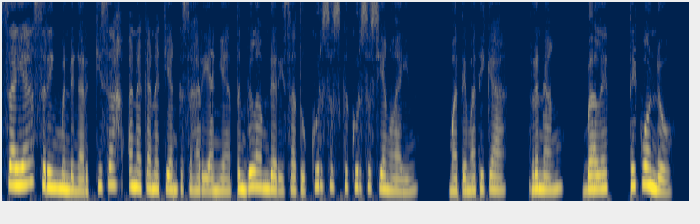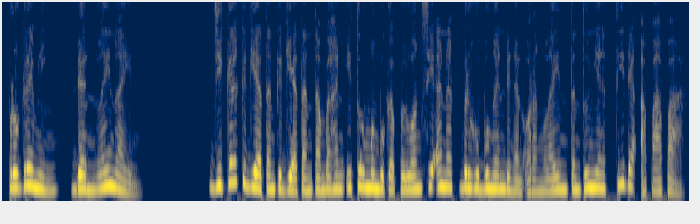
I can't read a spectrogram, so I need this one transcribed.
Saya sering mendengar kisah anak-anak yang kesehariannya tenggelam dari satu kursus ke kursus yang lain, matematika, renang, balet, taekwondo, programming, dan lain-lain. Jika kegiatan-kegiatan tambahan itu membuka peluang si anak berhubungan dengan orang lain tentunya tidak apa-apa.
